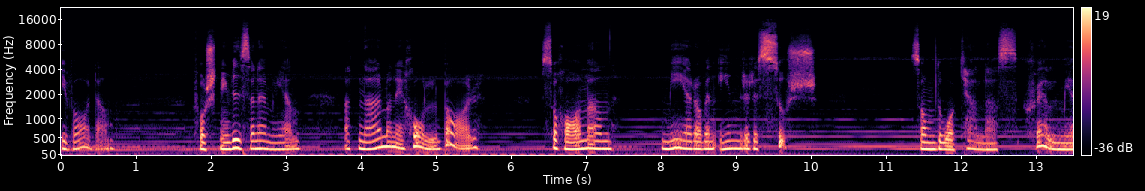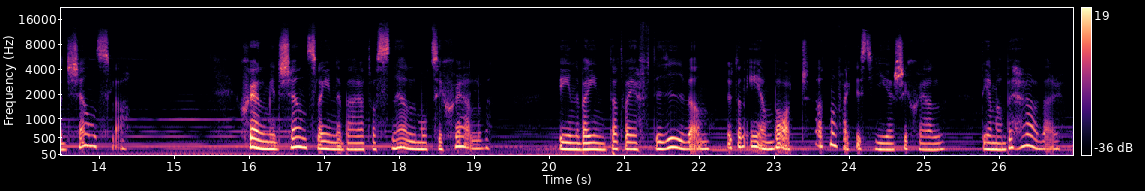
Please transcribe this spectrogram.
i vardagen. Forskning visar nämligen att när man är hållbar så har man mer av en inre resurs som då kallas självmedkänsla. Självmedkänsla innebär att vara snäll mot sig själv. Det innebär inte att vara eftergiven utan enbart att man faktiskt ger sig själv det man behöver.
